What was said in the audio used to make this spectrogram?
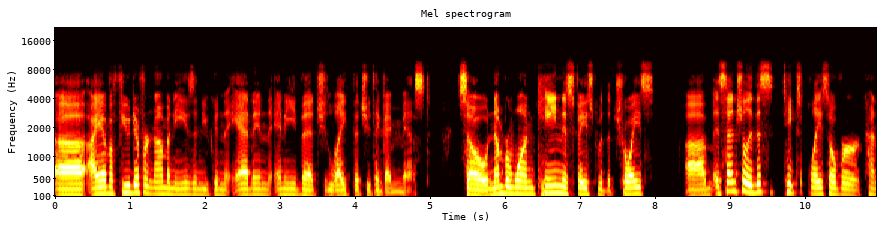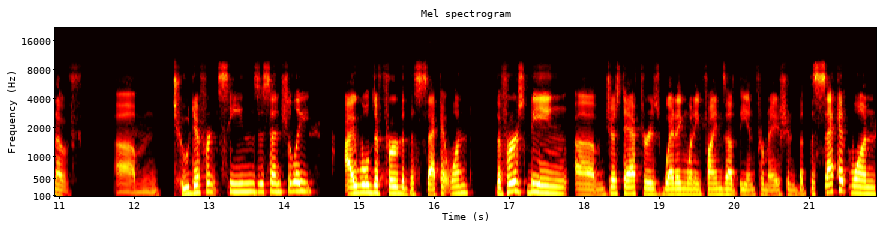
uh, I have a few different nominees, and you can add in any that you like that you think I missed. So number one, Kane is faced with a choice. Um, essentially, this takes place over kind of um, two different scenes. Essentially, I will defer to the second one. The first being um, just after his wedding when he finds out the information, but the second one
